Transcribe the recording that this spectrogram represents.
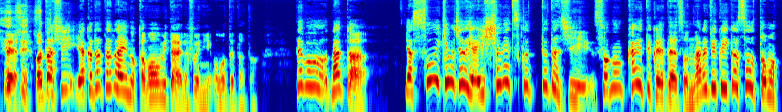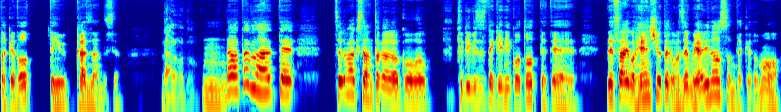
て、私役立たないのかも、みたいな風に思ってたと。でも、なんか、いや、そういう気持ちは、いや、一緒に作ってたし、その書いてくれたやつをなるべく活かそうと思ったけどっていう感じなんですよ。なるほど。うん。だから多分あれって、鶴巻さんとかがこう、プリビズ的にこう撮ってて、で、最後編集とかも全部やり直すんだけども、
